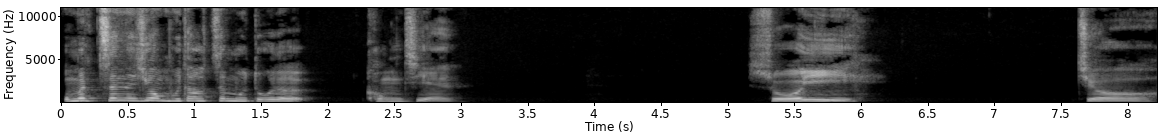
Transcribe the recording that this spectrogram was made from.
我们真的用不到这么多的空间，所以就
